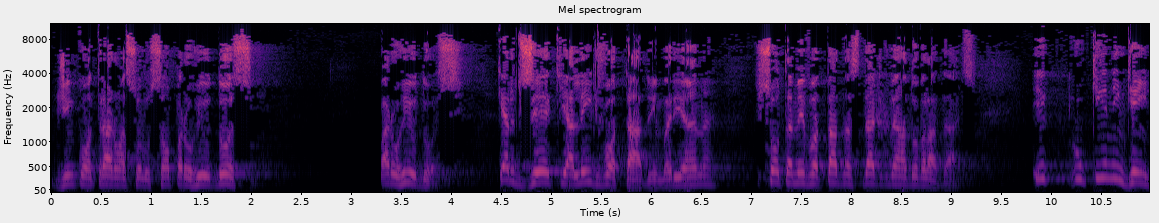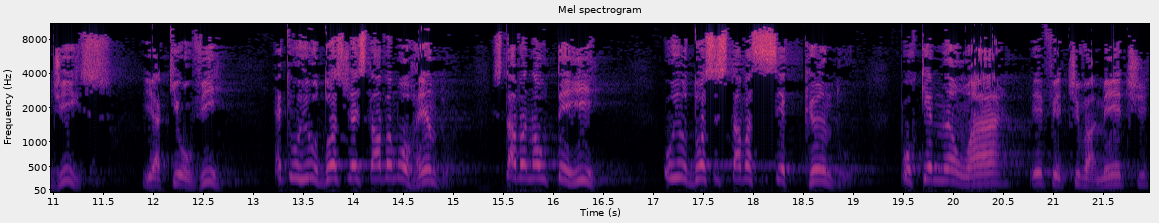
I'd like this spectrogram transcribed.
de encontrar uma solução para o Rio Doce. Para o Rio Doce. Quero dizer que, além de votado em Mariana, sou também votado na cidade de Governador Valadares. E o que ninguém diz, e aqui ouvi, é que o Rio Doce já estava morrendo, estava na UTI. O Rio Doce estava secando, porque não há efetivamente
